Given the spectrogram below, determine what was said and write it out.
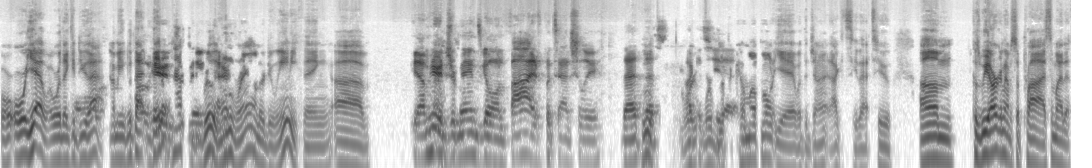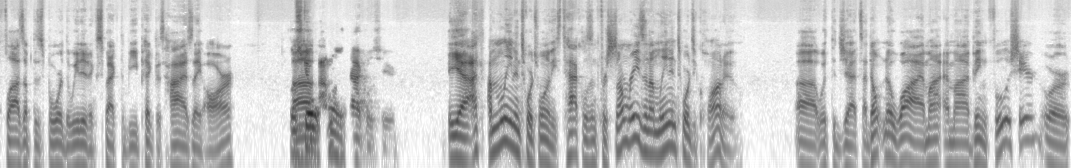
Or, or yeah, or they could do that. I mean, with that, oh, they don't have to really move around or do anything. Uh, yeah, I'm hearing Jermaine's going five potentially. That that's I can see that. come up on yeah with the giant. I can see that too. Um, because we are gonna have a surprise, somebody that flies up this board that we didn't expect to be picked as high as they are. Let's go uh, with one of the tackles here. Yeah, I, am leaning towards one of these tackles, and for some reason, I'm leaning towards Ekwonu uh, with the Jets. I don't know why. Am I am I being foolish here, or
